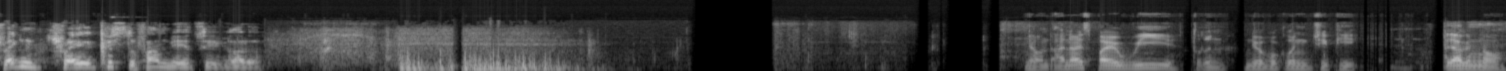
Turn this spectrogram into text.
Dragon Trail Küste fahren wir jetzt hier gerade. Ja, und einer ist bei Wii drin. Nürburgring GP. Ja, genau.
